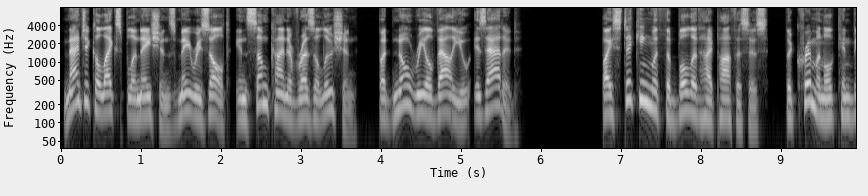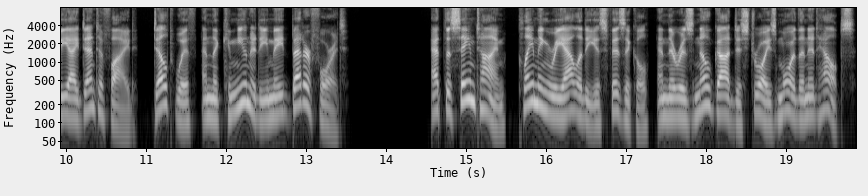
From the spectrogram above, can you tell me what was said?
Magical explanations may result in some kind of resolution, but no real value is added. By sticking with the bullet hypothesis, the criminal can be identified, dealt with, and the community made better for it. At the same time, claiming reality is physical and there is no God destroys more than it helps.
